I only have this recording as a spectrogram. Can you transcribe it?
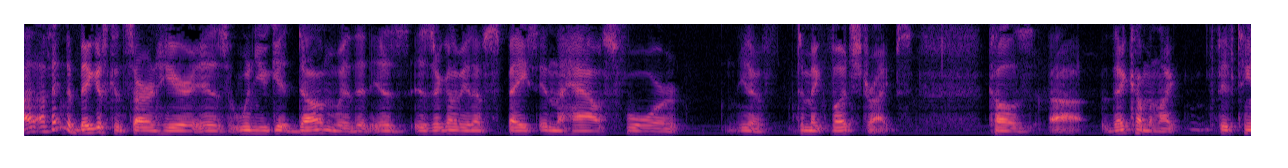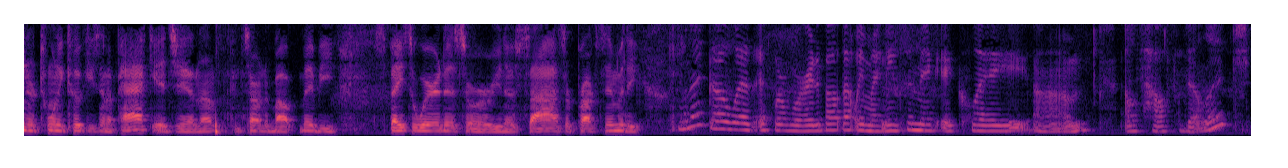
I, I think the biggest concern here is when you get done with it is is there going to be enough space in the house for you know to make fudge stripes because uh, they're coming like 15 or 20 cookies in a package and i'm concerned about maybe space awareness or you know size or proximity When I'm gonna go with if we're worried about that, we might need to make a clay um, elf house village,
